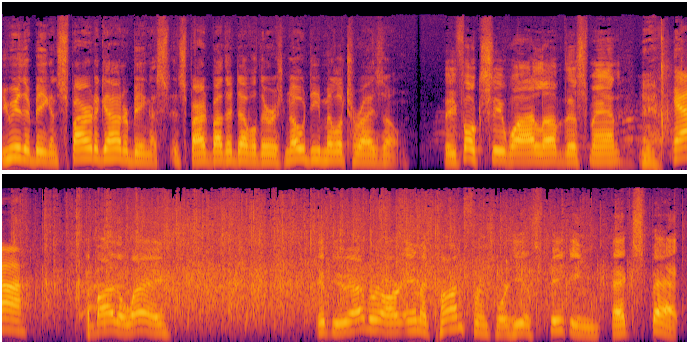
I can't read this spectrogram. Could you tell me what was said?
you're either being inspired of God or being inspired by the devil. There is no demilitarized zone. Do you folks see why I love this man? Yeah. Yeah. And by the way, if you ever are in a conference where he is speaking, expect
